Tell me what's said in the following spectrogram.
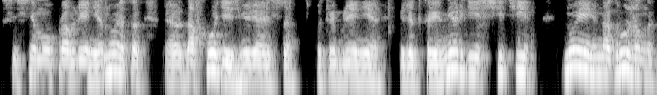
система управления. Ну, это э, на входе измеряется потребление электроэнергии из сети. Ну и нагружено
